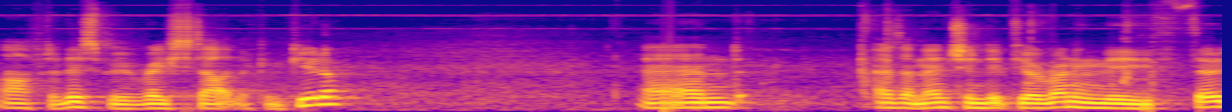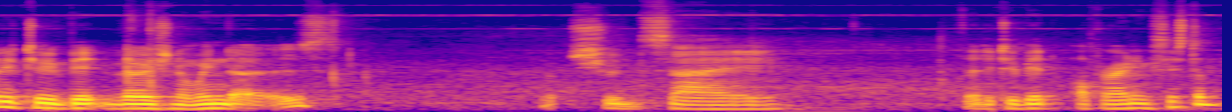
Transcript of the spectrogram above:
After this, we restart the computer. And as I mentioned, if you're running the 32-bit version of Windows, which should say 32-bit operating system,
